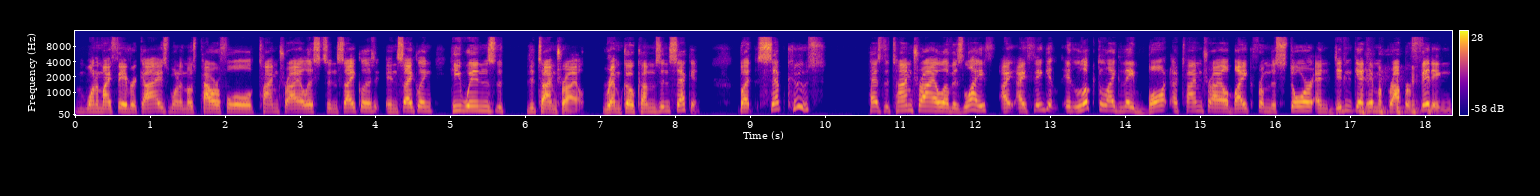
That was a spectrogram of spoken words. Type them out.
one of my favorite guys, one of the most powerful time trialists in cycling, in cycling, he wins the, the time trial. Remco comes in second. But Sepp Kuss has the time trial of his life. I, I think it, it looked like they bought a time trial bike from the store and didn't get him a proper fitting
